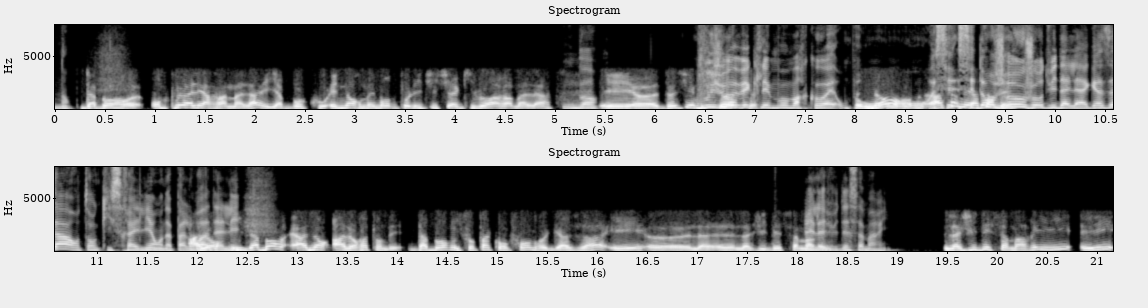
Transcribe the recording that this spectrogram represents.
Non. D'abord, euh, on peut aller à Ramallah. Il y a beaucoup, énormément de politiciens qui vont à Ramallah. Bon. Et euh, deuxième. Vous jouez avec les mots, Marco. non. C'est dangereux aujourd'hui d'aller à Gaza en tant qu'Israélien. On n'a pas le droit d'aller. D'abord, ah non. Alors attendez. D'abord, il ne faut pas confondre Gaza et euh, la, la Judée-Samarie. Et la Judée-Samarie. La Judée-Samarie est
